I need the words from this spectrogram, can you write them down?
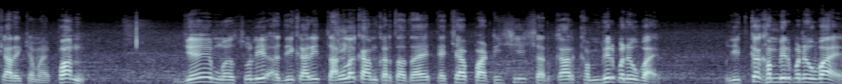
कार्यक्षम आहे. पण जे महसुली अधिकारी चांगलं काम करतात आहे त्याच्या पाठीशी सरकार खंबीरपणे उभा आहे. म्हणजे इतकं खंबीरपणे उभा आहे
